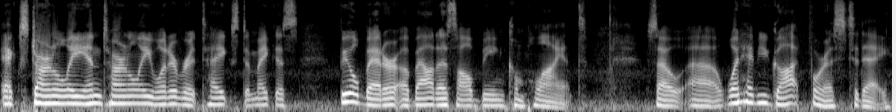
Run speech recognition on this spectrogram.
externally, internally, whatever it takes to make us feel better about us all being compliant. So, uh, what have you got for us today?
